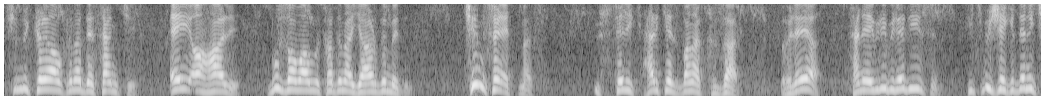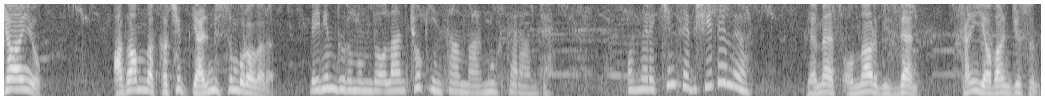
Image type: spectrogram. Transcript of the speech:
Şimdi köy halkına desem ki, ey ahali, bu zavallı kadına yardım edin. Kimse etmez. Üstelik herkes bana kızar. Öyle ya, sen evli bile değilsin. Hiçbir şekilde nikahın yok. Adamla kaçıp gelmişsin buralara. Benim durumumda olan çok insan var muhtar amca. Onlara kimse bir şey demiyor. Demez, onlar bizden. Sen yabancısın.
